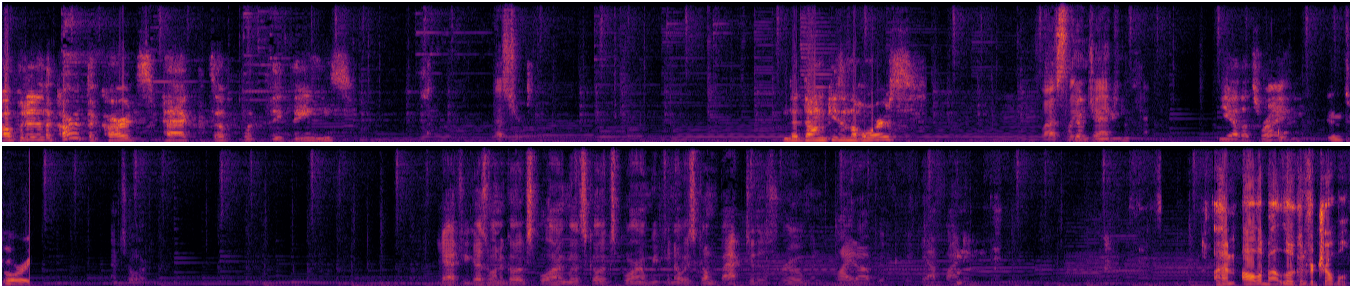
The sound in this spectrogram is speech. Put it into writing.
I'll put it in the cart. The cart's packed up with the things. That's true. The donkeys and the horse. Leslie and Jackie. Yeah, that's right. And Tori. And Tor. Yeah, if you guys want to go exploring, let's go exploring. We can always come back to this room and light up if we can't find anything. I'm all about looking for trouble.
